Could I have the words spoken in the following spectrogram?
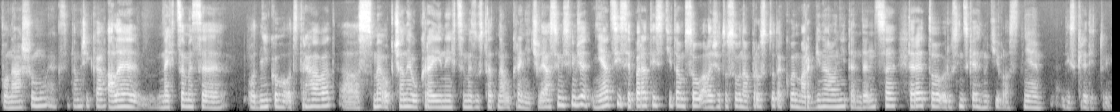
po nášomu, jak se tam říká, ale nechceme se od nikoho odtrhávat. A jsme občané Ukrajiny, chceme zůstat na Ukrajině. Čili já si myslím, že nějací separatisti tam jsou, ale že to jsou naprosto takové marginální tendence, které to rusínské hnutí vlastně diskreditují.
